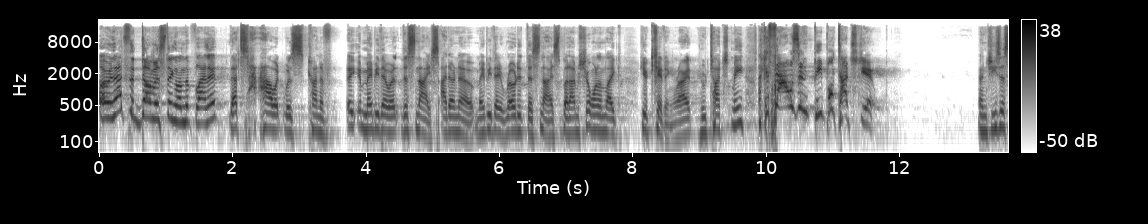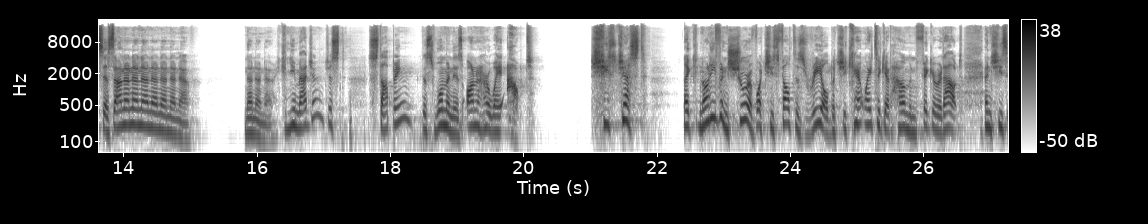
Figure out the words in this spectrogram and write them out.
I mean, that's the dumbest thing on the planet. That's how it was kind of, eh, maybe they were this nice. I don't know. Maybe they wrote it this nice, but I'm sure one of them, like, you're kidding, right? Who touched me? Like a thousand people touched you. And Jesus says, oh, no, no, no, no, no, no, no. No, no, no. Can you imagine just stopping? This woman is on her way out. She's just like not even sure of what she's felt is real, but she can't wait to get home and figure it out. And she's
